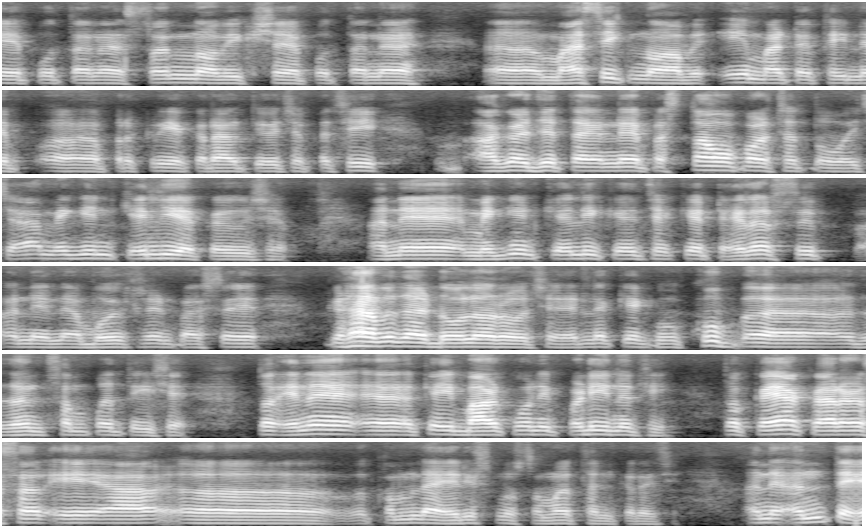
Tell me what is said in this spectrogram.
એ પોતાના સ્તનનો વિક્ષય પોતાના માસિકનો આવે એ માટે થઈને પ્રક્રિયા કરાવતી હોય છે. પછી આગળ જતાં એને પસ્તાવો પણ થતો હોય છે. આ મેગિન કેલીએ કહ્યું છે. અને મેગિન કેલી કહે છે કે ટેલર સ્વિફ્ટ અને એના બોયફ્રેન્ડ પાસે ઘણા બધા ડોલરો છે. એટલે કે ખૂબ ધન સંપત્તિ છે. તો એને કંઈ બાળકોની પડી નથી. તો કયા કારણસર એ આ કમલા હેરિસનું સમર્થન કરે છે? અને અંતે,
